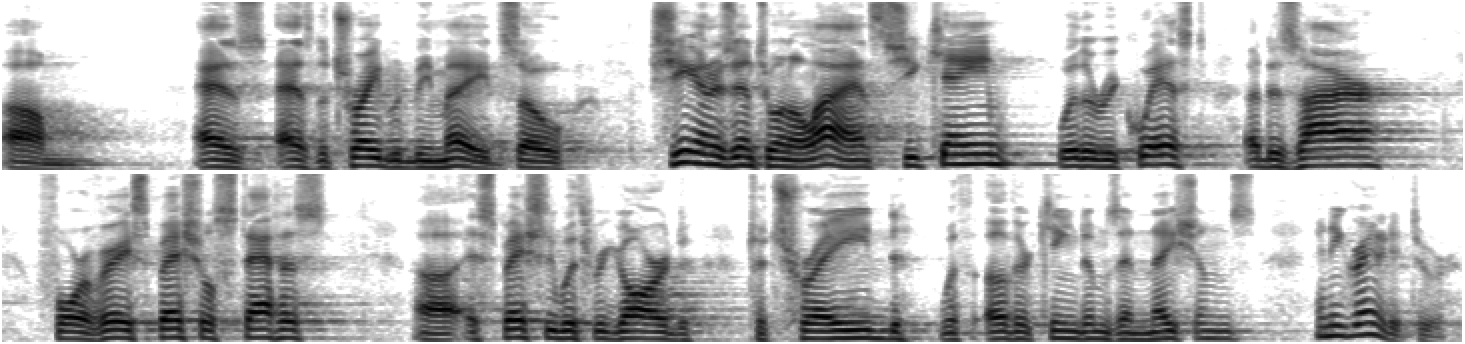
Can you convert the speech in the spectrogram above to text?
um, as as the trade would be made. So she enters into an alliance. She came with a request a desire for a very special status uh, especially with regard to trade with other kingdoms and nations, and he granted it to her.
